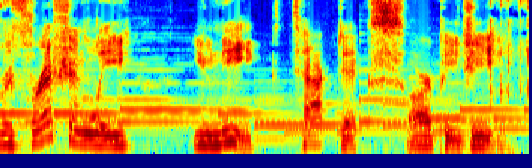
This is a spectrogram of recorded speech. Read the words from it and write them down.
refreshingly unique tactics RPG.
